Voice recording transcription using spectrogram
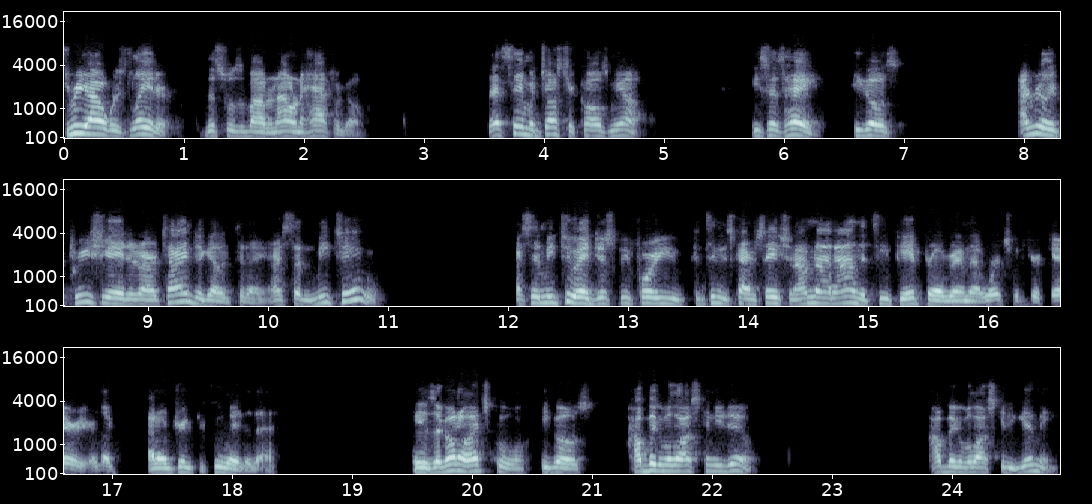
Three hours later, this was about an hour and a half ago, that same adjuster calls me up. He says, Hey, he goes, I really appreciated our time together today. I said, Me too. I said, Me too. Hey, just before you continue this conversation, I'm not on the TPA program that works with your carrier. Like, I don't drink the Kool Aid of that. He's like, Oh, no, that's cool. He goes, How big of a loss can you do? How big of a loss can you give me?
